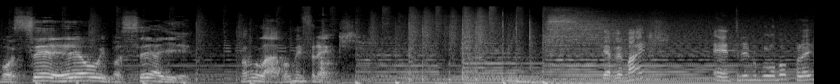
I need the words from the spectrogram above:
Você, eu e você aí. Vamos lá, vamos em frente. Quer ver mais? Entre no Globoplay.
